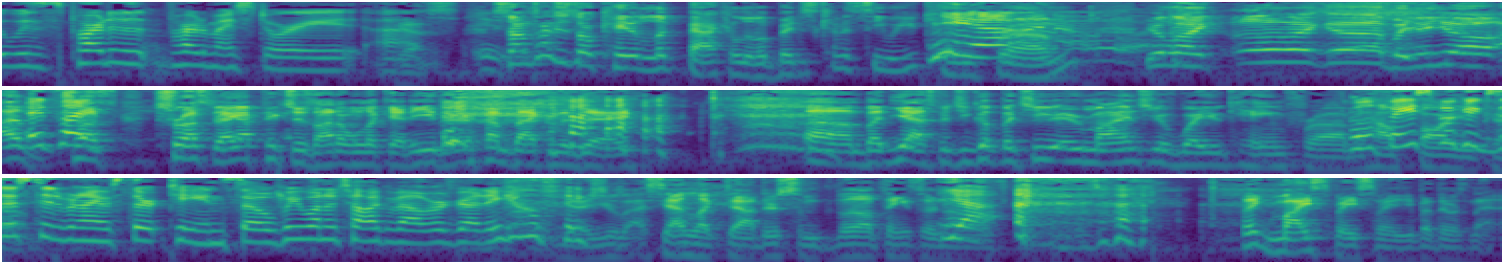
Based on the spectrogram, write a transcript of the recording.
it was part of the, part of my story. Um, Yes. it- Sometimes it's okay to look back a little bit, just kind of see where you came Yeah, from. You're like, oh my god, but you know, I It's trust like- trust me. I got pictures I don't look at either. I'm back in the day. um, but yes, but you go, but you it reminds you of where you came from. well, Facebook existed when I was 13, so if we want to talk about regretting all come. Yeah, things, you, see, I lucked out. There's some little things that are yeah. I think MySpace maybe, but there was not.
